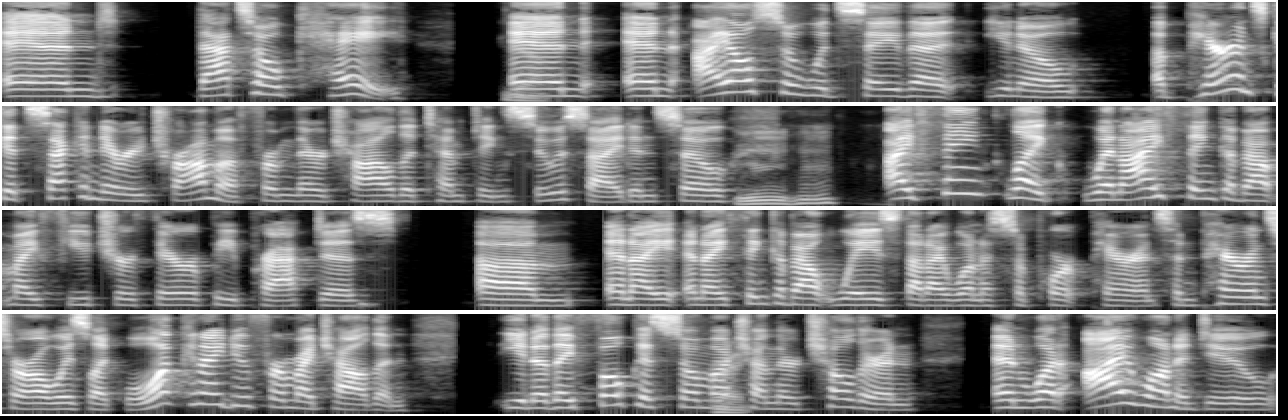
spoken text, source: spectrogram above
and that's okay. Yeah. and and i also would say that you know uh, parents get secondary trauma from their child attempting suicide and so hmm I think like when I think about my future therapy practice um and I and I think about ways that I want to support parents and parents are always like, "Well, what can I do for my child?" and you know, they focus so much Right. on their children. And what I want to do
